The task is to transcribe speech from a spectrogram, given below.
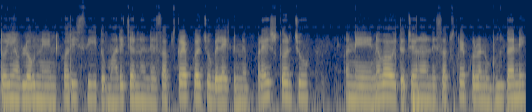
તો અહીંયા બ્લોગને એન્ડ કરીશી. તો મારી ચેનલને સબસ્ક્રાઈબ કરજો બેલાઇકનને પ્રેસ કરજો. અને નવા હોય તો ચેનલને સબસ્ક્રાઈબ કરવાનું ભૂલતા નહીં.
